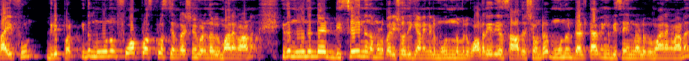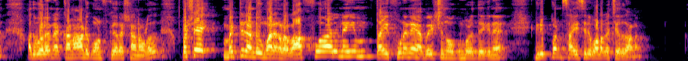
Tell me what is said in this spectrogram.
ടൈഫൂൺ ഗ്രിപ്പൺ ഇത് മൂന്നും ഫോർ പ്ലസ് പ്ലസ് ജനറേഷനിൽ വരുന്ന വിമാനങ്ങളാണ്. ഇത് മൂന്നിന്റെ ഡിസൈൻ നമ്മൾ പരിശോധിക്കുകയാണെങ്കിൽ മൂന്നും തമ്മിൽ വളരെയധികം സാദൃശ്യമുണ്ട്. മൂന്നും ഡെൽറ്റ വിംഗ് ഡിസൈനിലുള്ള വിമാനങ്ങളാണ്. അതുപോലെ തന്നെ കണാട് കോൺഫിഗറേഷൻ ആണുള്ളത്. പക്ഷേ മറ്റ് രണ്ട് വിമാനങ്ങൾ റാഫാലിനെയും തൈഫൂണിനെയും അപേക്ഷിച്ച് നോക്കുമ്പോഴത്തേക്കിന് ഗ്രിപ്പൺ സൈസിൽ വളരെ ചെറുതാണ്.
